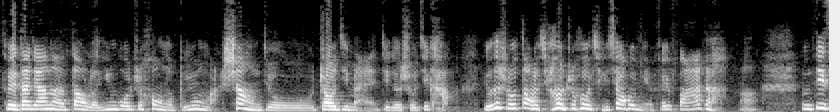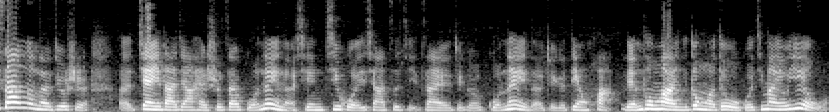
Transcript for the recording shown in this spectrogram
所以大家呢到了英国之后呢，不用马上就着急买这个手机卡，有的时候到了学校之后，学校会免费发的啊。那么第三个呢，就是呃建议大家还是在国内呢先激活一下自己在这个国内的这个电话，联通啊、移动啊都有国际漫游业务。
